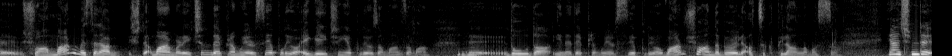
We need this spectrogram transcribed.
E, şu an var mı mesela işte Marmara için deprem uyarısı yapılıyor, Ege için yapılıyor zaman zaman. E, doğuda yine deprem uyarısı yapılıyor. Var mı şu anda böyle atık planlaması? Yani şimdi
